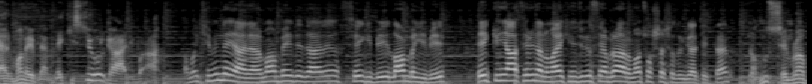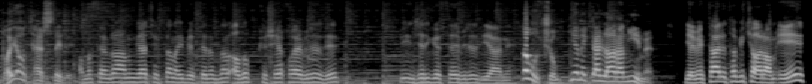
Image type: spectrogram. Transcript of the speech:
Erman evlenmek istiyor galiba. Ama kiminle yani Erman Bey dedi yani şey gibi lamba gibi. İlk gün Yasemin Hanım'a, ikinci gün Semra Hanım'a çok şaşırdım gerçekten. Yalnız Semra bayağı tersledi. Ama Semra Hanım gerçekten ayıp etti. En azından alıp köşeye koyabilirdi. Bir incelik gösterebilirdi yani. Davutçum yemeklerle aran iyi mi? Yemeklerle tabii ki aram iyi.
